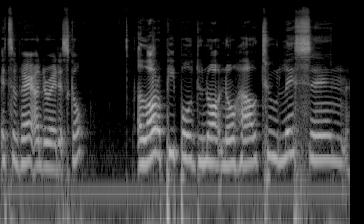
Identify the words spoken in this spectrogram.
it's a very underrated skill. A lot of people do not know how to listen.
